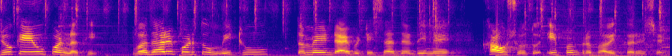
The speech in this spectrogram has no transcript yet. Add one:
જો કે એવું પણ નથી. વધારે પડતું મીઠું તમે ડાયાબિટીસના દર્દીને ખાવશો તો એ પણ પ્રભાવિત કરે છે.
